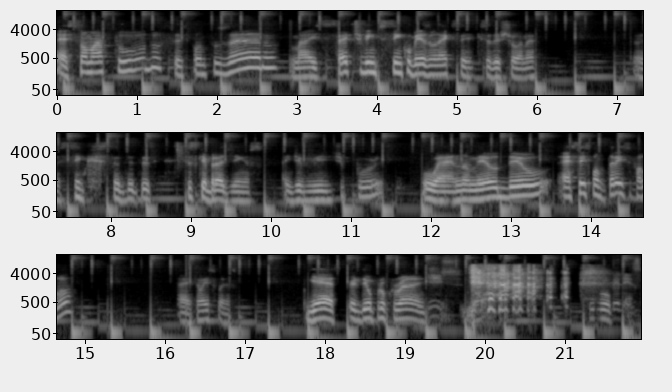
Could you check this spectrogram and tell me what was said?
É, somar tudo, 6.0, mais 7,25 mesmo, né, que você que deixou, né? É, cinco- esses quebradinhos. Aí divide por... Ué, no meu deu... É 6.3, você falou? É, então é isso mesmo. Yes, perdeu pro Crunch. Isso, Opa. beleza.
